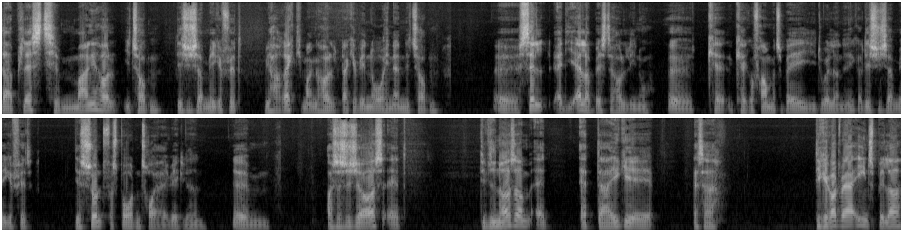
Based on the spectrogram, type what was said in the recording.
der er plads til mange hold i toppen. Det synes jeg er mega fedt. Vi har rigtig mange hold, der kan vinde over hinanden i toppen. Øh, selv af de allerbedste hold lige nu, øh, kan, kan gå frem og tilbage i duellerne, ikke? og det synes jeg er mega fedt. Det er sundt for sporten, tror jeg i virkeligheden. Øhm, og så synes jeg også, at det vidner også om, at, at der ikke, øh, altså, det kan godt være, at en spiller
